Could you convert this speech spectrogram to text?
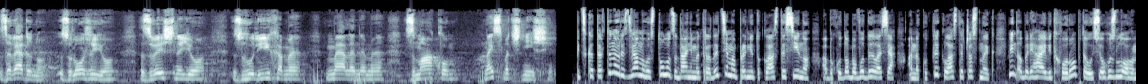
заведено з рожею, з вишнею, з горіхами меленими, з маком. Найсмачніші. Під скатертину різдвяного столу за даними традиціями прийнято класти сіно, аби худоба водилася, а на кути класти часник. Він оберігає від хвороб та усього злого.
